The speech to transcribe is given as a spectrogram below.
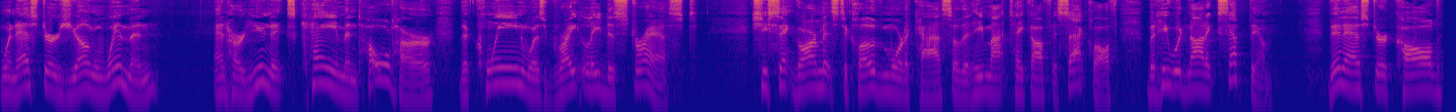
When Esther's young women and her eunuchs came and told her the queen was greatly distressed. She sent garments to clothe Mordecai so that he might take off his sackcloth, but he would not accept them. Then Esther called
